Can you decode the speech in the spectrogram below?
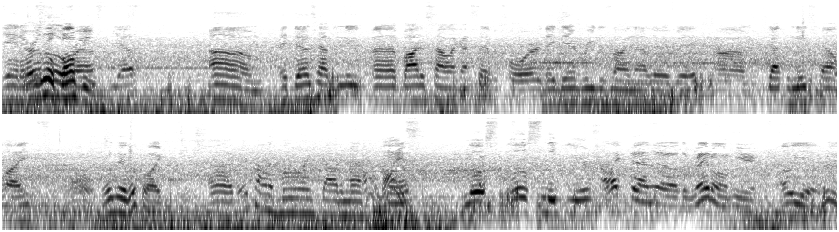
Yeah, they're a real bumpy. rough. Yep. Um, it does have the new uh, body style, like I said before. They did redesign that a little bit. Um, it's got the new tail lights. Oh, what do they look like? Uh, they're kind of boomerang style to match the nice. A little, little sleekier. I like that, uh, the red on here. Oh yeah, It really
